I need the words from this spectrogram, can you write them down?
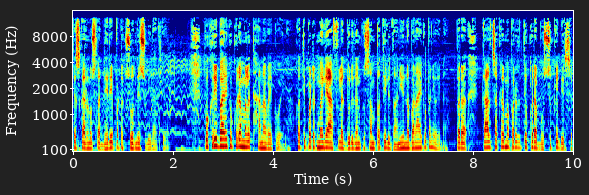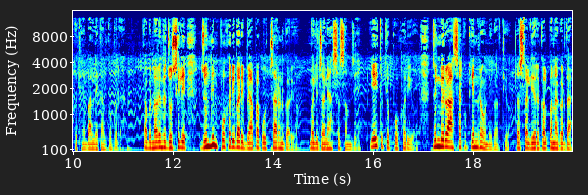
त्यसकारण उसलाई धेरै पटक सोध्ने सुविधा थियो। पोखरीबारेको कुरा मलाई थाहा नभएको होइन। कतिपटक मैले आफूलाई दुर्योधनको सम्पत्तिले धनी नबनाएको पनि होइन। तर कालचक्रमा परेर त्यो कुरा भुसुक्कै बिर्सेको थिएँ बाल्यकालको कुरा। अब नरेन्द्र जोशीले जुन दिन पोखरीबारे व्यापक उच्चारण गर्यो मैले झल्यास सम्झेँ। यही त त्यो पोखरी हो जुन मेरो आशाको केन्द्र हुने गर्थ्यो। जसलाई लिएर कल्पना गर्दा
